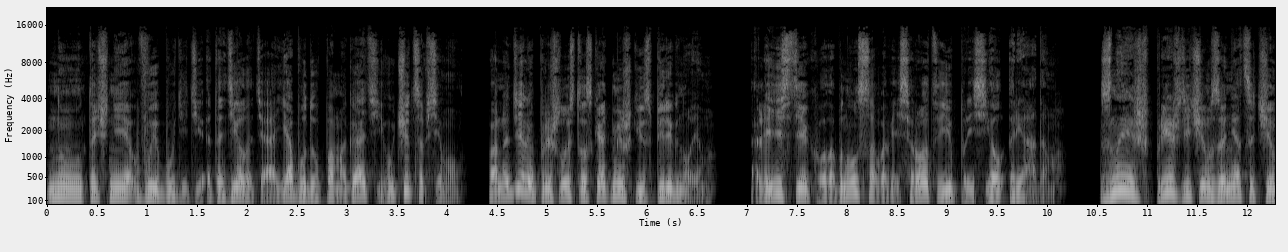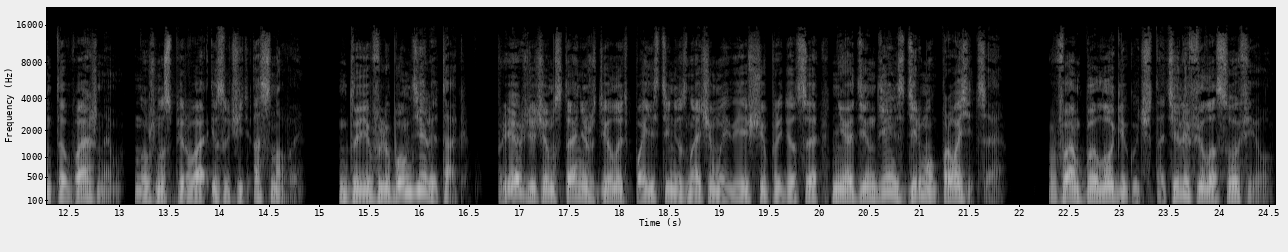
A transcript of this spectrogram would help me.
Ну, точнее, вы будете это делать, а я буду помогать и учиться всему. А на деле пришлось таскать мешки с перегноем». Листик улыбнулся во весь рот и присел рядом. Знаешь, прежде чем заняться чем-то важным, нужно сперва изучить основы. Да и в любом деле так. Прежде чем станешь делать поистине значимые вещи, придется не один день с дерьмом провозиться. Вам бы логику читать или философию.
